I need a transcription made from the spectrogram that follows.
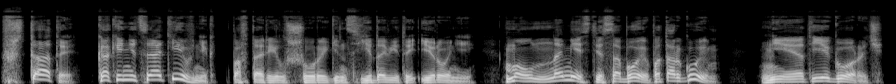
В Штаты! «Как инициативник», — повторил Шурыгин с ядовитой иронией. «Мол, на месте собою поторгуем?» «Нет, Егорыч,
